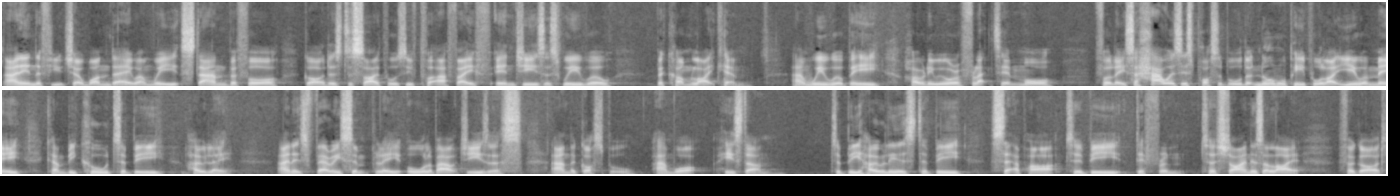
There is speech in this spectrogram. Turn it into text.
And in the future, one day when we stand before God as disciples who've put our faith in Jesus, we will become like him. And we will be holy. We will reflect him more fully. So, how is this possible that normal people like you and me can be called to be holy? And it's very simply all about Jesus and the gospel and what he's done. To be holy is to be set apart, to be different, to shine as a light for God.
